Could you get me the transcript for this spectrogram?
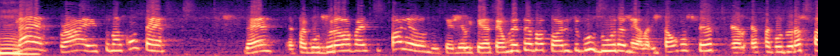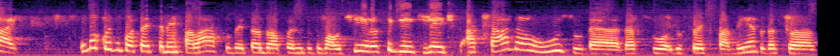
Hum. Na air fry, isso não acontece. Né? Essa gordura ela vai se espalhando, entendeu? E tem até um reservatório de gordura nela. Então você, essa gordura sai. Uma coisa importante também falar, aproveitando a pergunta do Valdir, é o seguinte, gente, a cada uso da, da sua, do seu equipamento, da sua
